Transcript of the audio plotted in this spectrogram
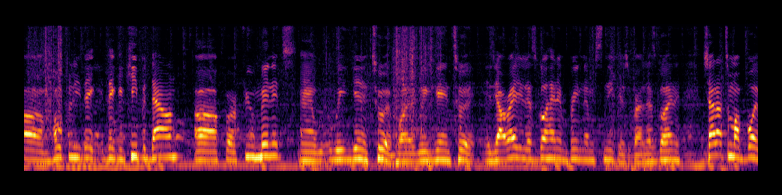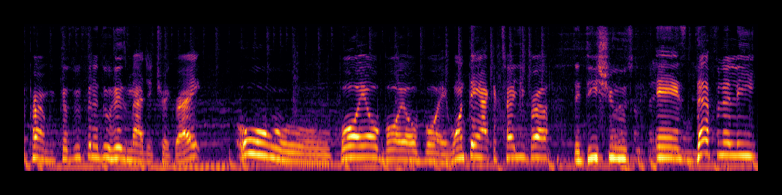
Um, hopefully they, they can keep it down uh, for a few minutes and we, we can get into it, boy. We can get into it. Is y'all ready? Let's go ahead and bring them sneakers, bro. Let's go ahead and shout out to my boy Perm because we finna do his magic trick, right? Ooh, boy, oh boy, oh boy. One thing I can tell you, bro, the D shoes is definitely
